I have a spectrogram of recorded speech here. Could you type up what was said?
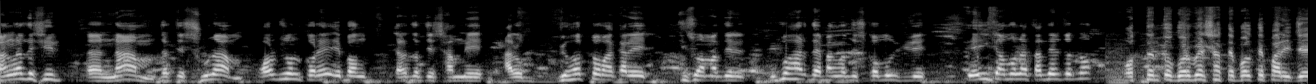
বাংলাদেশির নাম যাতে সুনাম অর্জন করে এবং তারা যাতে সামনে আরও বৃহত্তম আকারে কিছু আমাদের উপহার দেয় বাংলাদেশ কমিউনিটিতে এই কামনা তাদের জন্য। অত্যন্ত গর্বের সাথে বলতে পারি যে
